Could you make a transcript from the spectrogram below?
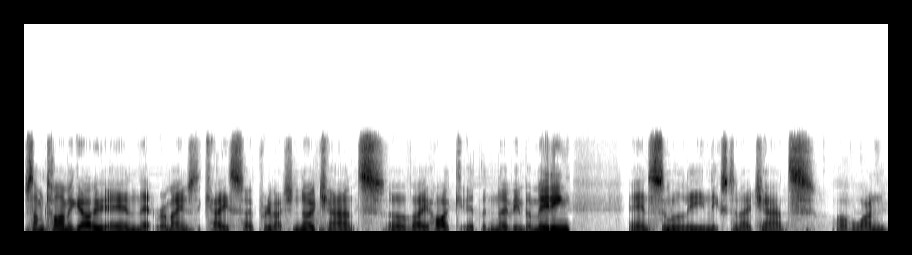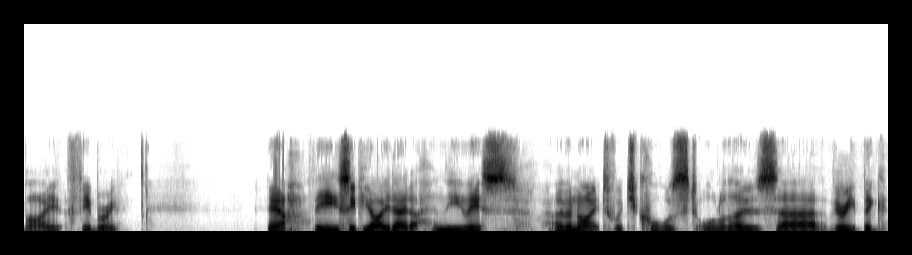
some time ago, and that remains the case. So, pretty much no chance of a hike at the November meeting, and similarly, next to no chance of one by February. Now, the CPI data in the US overnight, which caused all of those uh, very big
